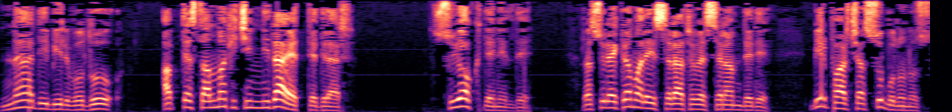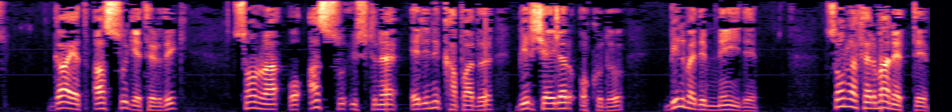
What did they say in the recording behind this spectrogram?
Nadi bil vudu abdest almak için nida et dediler. Su yok denildi. Resul Ekrem Aleyhissalatu vesselam dedi. Bir parça su bulunuz. Gayet az su getirdik. Sonra o az su üstüne elini kapadı, bir şeyler okudu. Bilmedim neydi. Sonra ferman etti.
